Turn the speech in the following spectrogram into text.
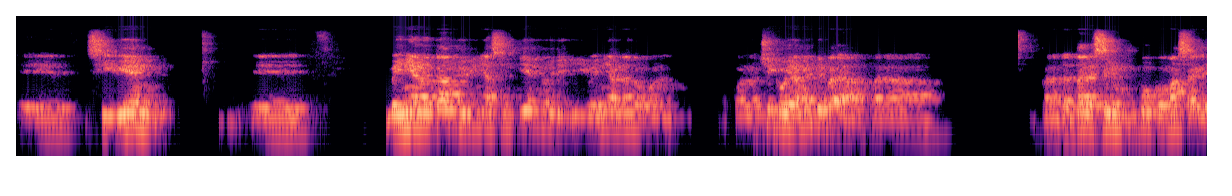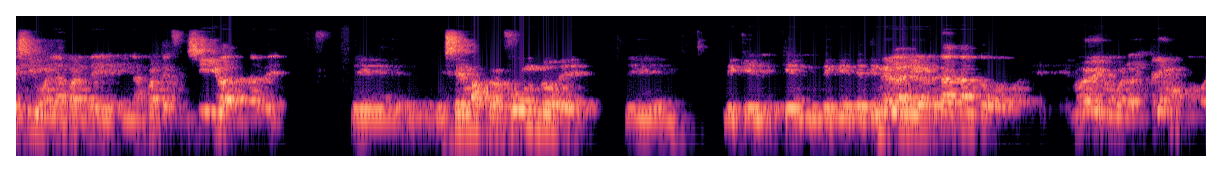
Eh, si bien eh, venía notando y venía sintiendo y, venía hablando con, con, los chicos, obviamente, para, para, para, tratar de ser un poco más agresivo en la parte, en la parte ofensiva, tratar de, de, ser más profundo, de, de, que, de, tener la libertad tanto el 9 como los extremos, como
